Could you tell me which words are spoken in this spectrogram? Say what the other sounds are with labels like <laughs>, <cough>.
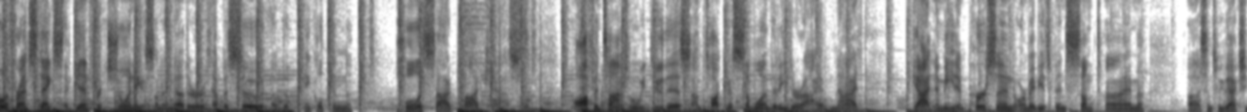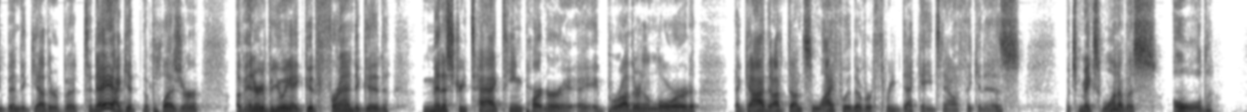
Hello, friends. Thanks again for joining us on another episode of the Pinkleton Pull Aside podcast. Oftentimes, when we do this, I'm talking to someone that either I have not gotten to meet in person or maybe it's been some time uh, since we've actually been together. But today, I get the pleasure of interviewing a good friend, a good ministry tag team partner, a, a brother in the Lord, a guy that I've done some life with over three decades now, I think it is which makes one of us old.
